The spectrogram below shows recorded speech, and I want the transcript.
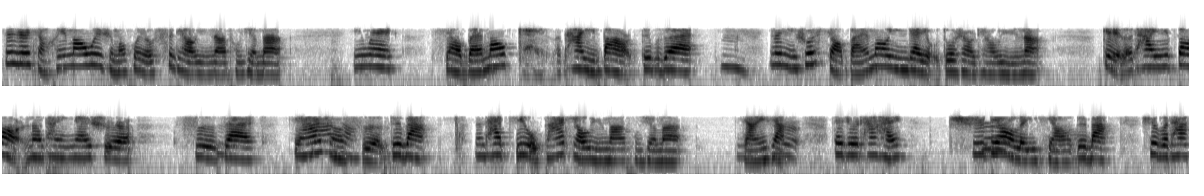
在这小黑猫为什么会有四条鱼呢？同学们，因为小白猫给了它一半，对不对？嗯。那你说小白猫应该有多少条鱼呢？给了它一半，那它应该是四再加上四，对吧？那它只有八条鱼吗？同学们，想一想，在这它还吃掉了一条，对吧？是不是它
